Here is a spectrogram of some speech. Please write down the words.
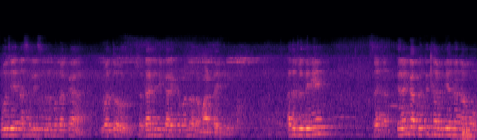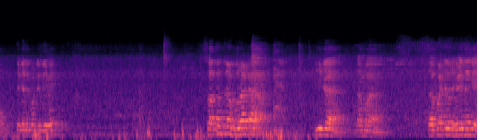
ಪೂಜೆಯನ್ನ ಸಲ್ಲಿಸುವುದರ ಮೂಲಕ ಇವತ್ತು ಶ್ರದ್ಧಾಂಜಲಿ ಕಾರ್ಯಕ್ರಮವನ್ನು ನಾವು ಮಾಡ್ತಾ ಇದ್ದೀವಿ. ಅದರ ಜೊತೆಗೆ ತಿರಂಗ ಪ್ರತಿಜ್ಞಾ ವಿಧಿಯನ್ನ ನಾವು ತೆಗೆದುಕೊಂಡಿದ್ದೇವೆ. ಸ್ವಾತಂತ್ರ್ಯ ಹೋರಾಟ. ಈಗ ನಮ್ಮ ಸಹಪಾಠಿಯವರು ಹೇಳಿದಂಗೆ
